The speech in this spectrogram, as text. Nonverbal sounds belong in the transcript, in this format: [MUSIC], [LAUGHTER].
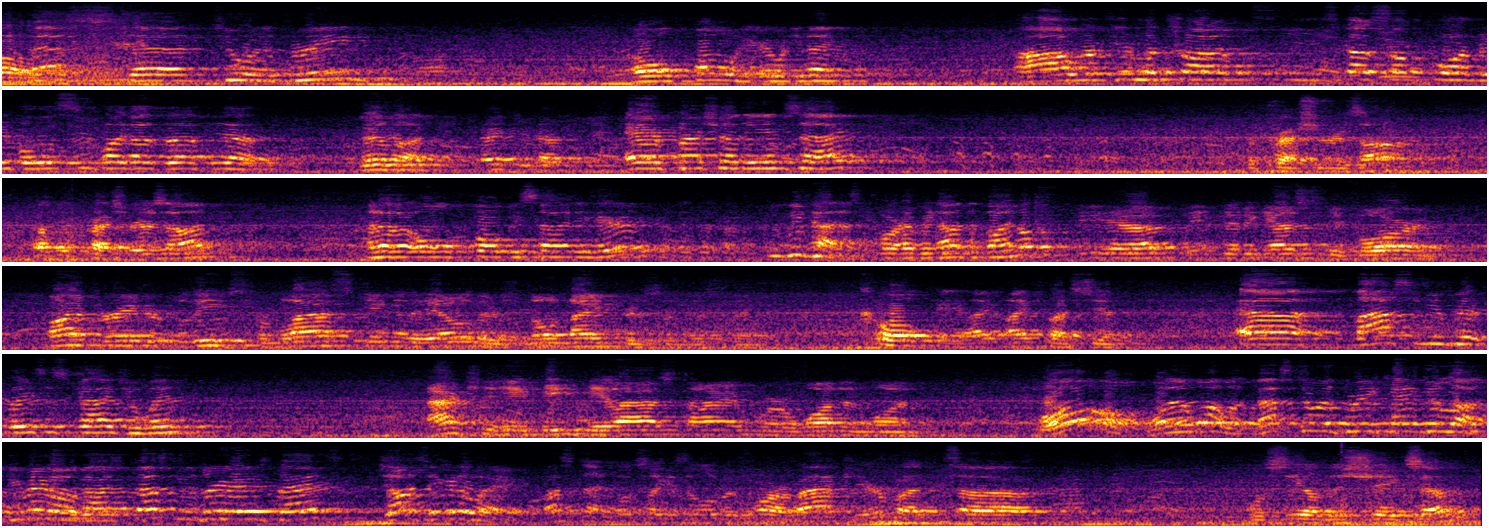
Oh. Best uh, two out of three. Old foe here. What do you think? Uh, we're giving him a try. We'll see. He's got something for me, but we'll see if I got that at the end. Good luck. Thank you, Dan. Air pressure on the inside. The pressure is on. Uh, the pressure is on. Another old foe beside you here. We've had this before, have we not, in the final? We have, we've been against it before, and Monterey believes from last King of the Hill, there's no nitrous in this thing. Okay, I, I trust you. Uh, last time you raced this guy, did you win? Actually, he beat me last time, we're one and one. Whoa, one and one with best two or three. Ken, good luck. Here we go, guys. Best two or three race fans. John, take it away. Mustang looks like it's a little bit far back here, but uh, we'll see how this shakes out.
